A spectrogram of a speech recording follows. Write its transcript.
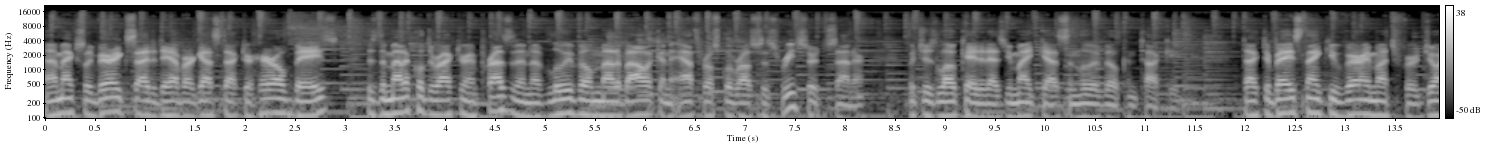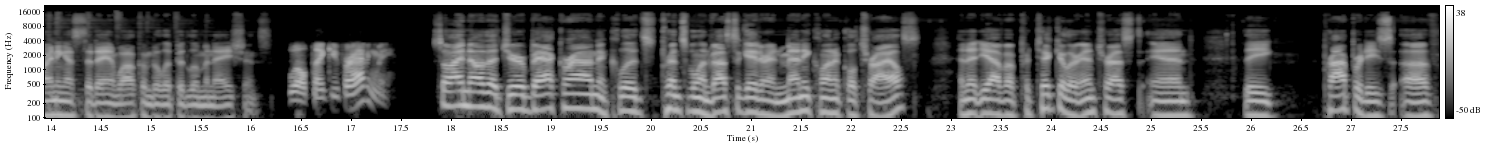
I'm actually very excited to have our guest, Dr. Harold Bays, who's the medical director and president of Louisville Metabolic and Atherosclerosis Research Center, which is located, as you might guess, in Louisville, Kentucky. Dr. Bays, thank you very much for joining us today and welcome to Lipid Luminations. Well, thank you for having me. So, I know that your background includes principal investigator in many clinical trials and that you have a particular interest in the properties of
